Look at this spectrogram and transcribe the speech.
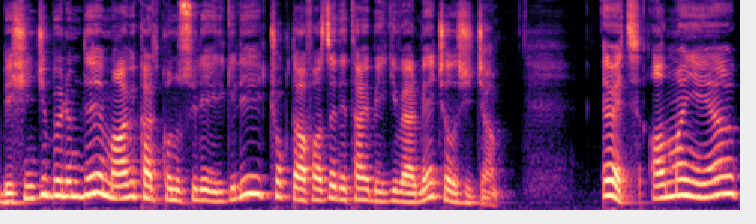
Beşinci bölümde mavi kart konusuyla ilgili çok daha fazla detay bilgi vermeye çalışacağım. Evet, Almanya'ya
